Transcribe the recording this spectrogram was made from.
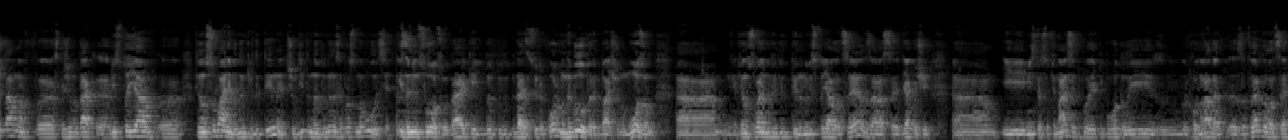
Нещодавно, е, скажімо так, е, відстояв е, фінансування будинків дитини, щоб діти не опинилися просто на вулиці. І за Мінсоцу, да, який відповідає за цю реформу, не було передбачено мозом фінансування будинків дитини. Ми відстояли це зараз, дякуючи і Міністерству фінансів, які погодили, і Верховна Рада затвердила це.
